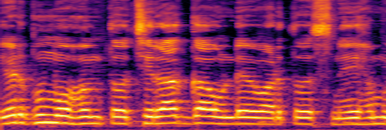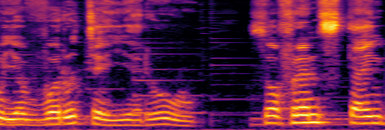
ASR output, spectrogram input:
ఏడుపు మొహంతో చిరాగ్గా ఉండేవాడితో స్నేహం ఎవ్వరూ చెయ్యరు. సో ఫ్రెండ్స్ థ్యాంక్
